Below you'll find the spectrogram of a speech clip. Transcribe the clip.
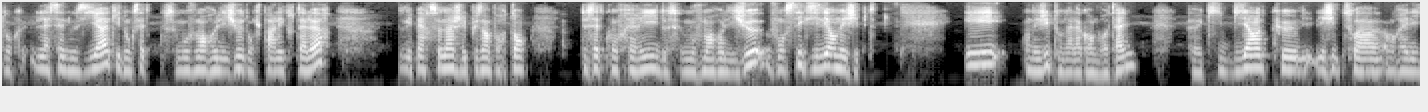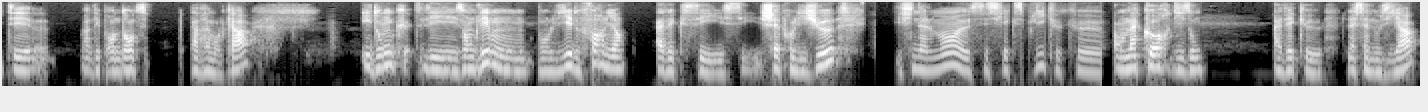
donc la Sanouzia, qui est donc ce mouvement religieux dont je parlais tout à l'heure. Les personnages les plus importants de cette confrérie, de ce mouvement religieux, vont s'exiler en Égypte. Et en Égypte, on a la Grande-Bretagne, qui, bien que l'Égypte soit en réalité euh, indépendante, c'est pas vraiment le cas. Et donc, les Anglais vont, vont lier de forts liens avec ces, ces chefs religieux. Et finalement, euh, c'est ce qui explique que, en accord, disons, avec la Sanouzia,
